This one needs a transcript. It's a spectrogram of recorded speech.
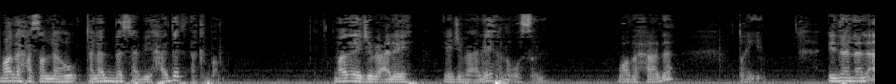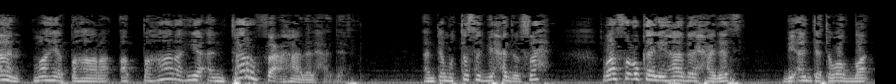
ماذا حصل له؟ تلبس بحدث أكبر. ماذا يجب عليه؟ يجب عليه الغسل. واضح هذا؟ طيب. إذا الآن ما هي الطهارة؟ الطهارة هي أن ترفع هذا الحدث. أنت متصف بحدث صح؟ رفعك لهذا الحدث بأن تتوضأ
